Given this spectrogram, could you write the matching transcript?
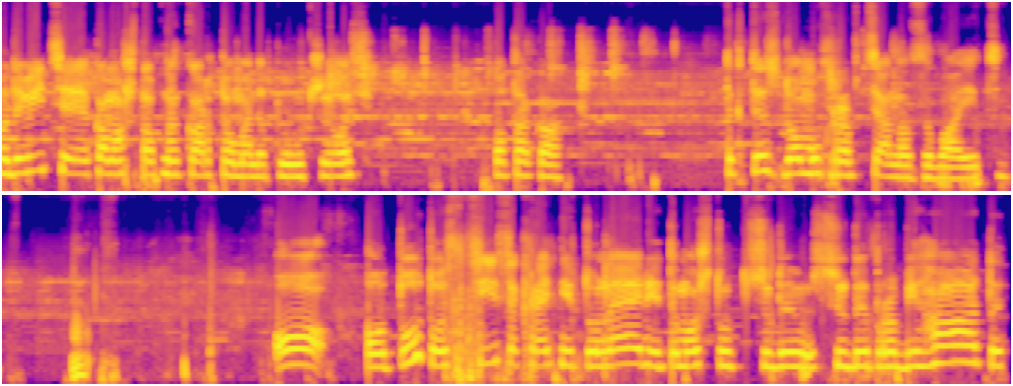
Подивіться, яка масштабна карта у мене вийшла. Отака. Так ти з дому гравця називається. О, отут ось ці секретні тунелі, ти можеш тут сюди, сюди пробігати.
